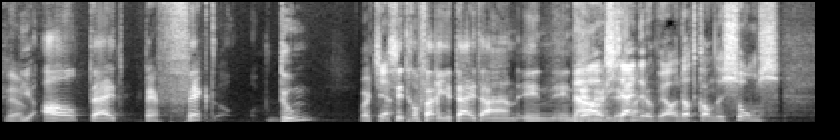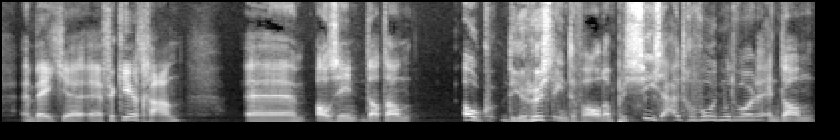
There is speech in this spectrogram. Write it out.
Ja. die altijd perfect doen. Wat je, Ja. Zit er een variëteit aan in, in de Nou, renners? die zijn maar. er ook wel. En dat kan dus soms een beetje eh, verkeerd gaan. Ehm, als in dat dan ook die rustinterval dan precies uitgevoerd moet worden. En dan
